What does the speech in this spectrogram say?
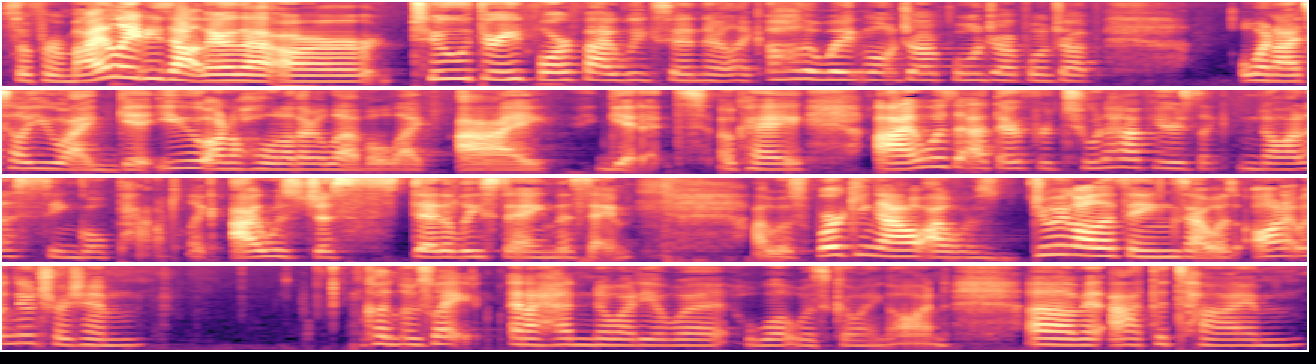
So for my ladies out there that are two, three, four, five weeks in, they're like, oh, the weight won't drop, won't drop, won't drop. When I tell you I get you on a whole other level, like I get it. Okay. I was out there for two and a half years, like not a single pound. Like I was just steadily staying the same. I was working out, I was doing all the things, I was on it with nutrition couldn't lose weight and i had no idea what what was going on um, at the time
